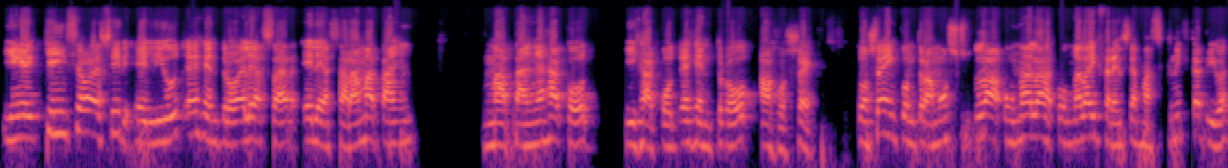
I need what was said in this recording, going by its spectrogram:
Y en el 15 va a decir, Eliud engendró a Eleazar, Eleazar a Matán, Matán a Jacob, y Jacob engendró a José. Entonces encontramos la, una, de la, una de las diferencias más significativas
